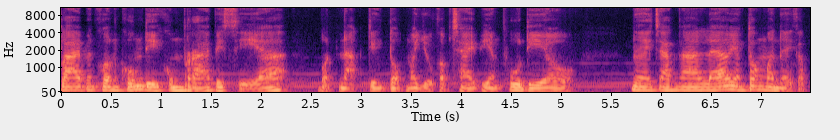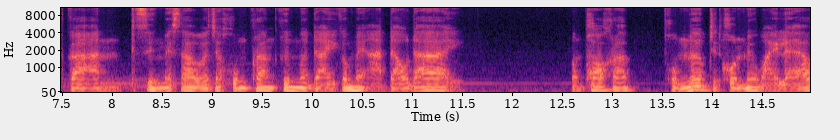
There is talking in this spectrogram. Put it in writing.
กลายเป็นคนคุ้มดีคุ้มร้ายไปเสียบทหนักจึงตกมาอยู่กับชายเพียงผู้เดียว เหนื่อยจากงานแล้วยังต้องมาเหนื่อยกับการ ซึ่งไม่ทราบว่าจะคุ้มครั่งขึ้นเมื่อใดก็ไม่อาจเดาได้หลวงพ่อครับ ผมเริ่มจะทนไม่ไหวแล้ว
